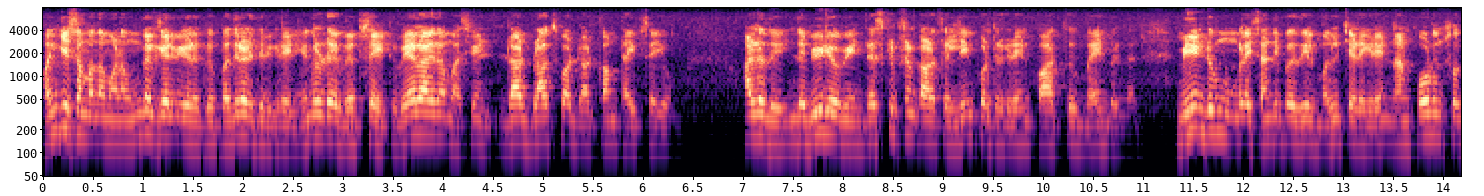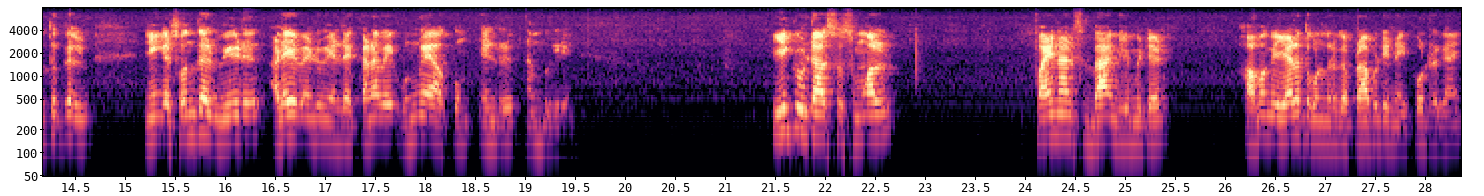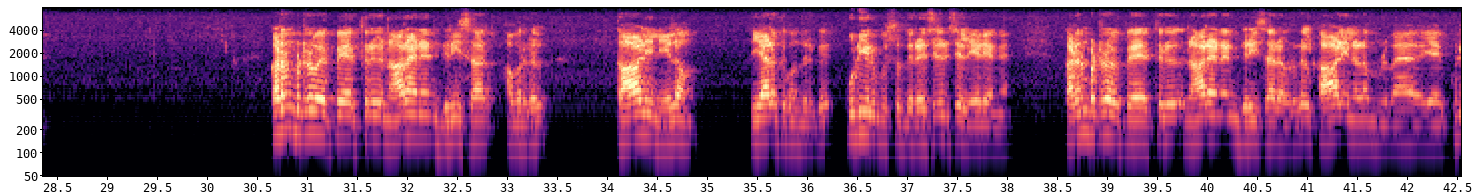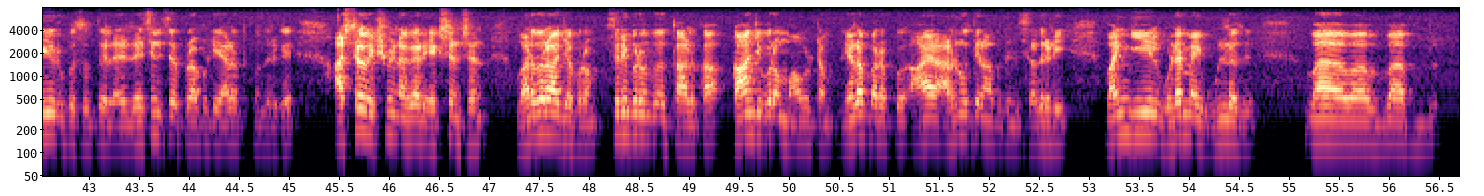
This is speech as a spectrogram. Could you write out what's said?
வங்கி சம்பந்தமான உங்கள் கேள்விகளுக்கு பதிலளித்திருக்கிறேன். எங்களுடைய website Velayudham Ashwin dot blogspot dot com type செய்யும் அல்லது இந்த வீடியோவின் டெஸ்கிரிப்ஷன் காலத்தில் லிங்க் கொடுத்திருக்கிறேன். பார்த்து பயன்பெறுங்கள். மீண்டும் உங்களை சந்திப்பதில் மகிழ்ச்சி அடைகிறேன். நான் போடும் சொத்துக்கள் நீங்கள் சொந்த வீடு அடைய வேண்டும் என்ற கனவை உண்மையாக்கும் என்று நம்புகிறேன். Equitas small finance bank limited அவங்க ஏலத்துக்கு கொண்டு வந்திருக்க ப்ராப்பர்ட்டி நான் போட்டிருக்கேன். கடன் பெற்றவர் பெயர் திரு நாராயணன் கிரிசார் அவர்கள் காலி நிலம் ஏலத்துக்கு வந்திருக்கு. குடியிருப்பு சொத்து ரெசிடென்சியல் ஏரியாங்க கடன் பெற்றவர் பெயர் திரு நாராயணன் கிரிசார் அவர்கள் காலி நிலம் குடியிருப்பு சொத்து ரெசிடென்சியல் ப்ராப்பர்ட்டி ஏலத்துக்கு வந்திருக்கு. அஷ்டலட்சுமி நகர் எக்ஸ்டென்ஷன் வரதராஜபுரம் ஸ்ரீபெரும்புதூர் தாலுகா காஞ்சிபுரம் மாவட்டம் நிலப்பரப்பு ஆய அறுநூற்றி நாற்பத்தஞ்சு சதுரடி வங்கியில் உடைமை உள்ளது. வ- வ- வ-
